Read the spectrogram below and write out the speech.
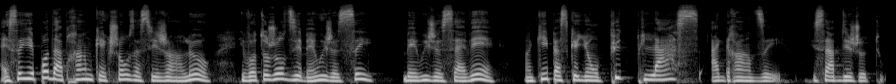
Essayez pas d'apprendre quelque chose à ces gens-là. Ils vont toujours dire Ben oui, je sais. Ben oui, je savais. OK? Parce qu'ils n'ont plus de place à grandir. Ils savent déjà tout.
